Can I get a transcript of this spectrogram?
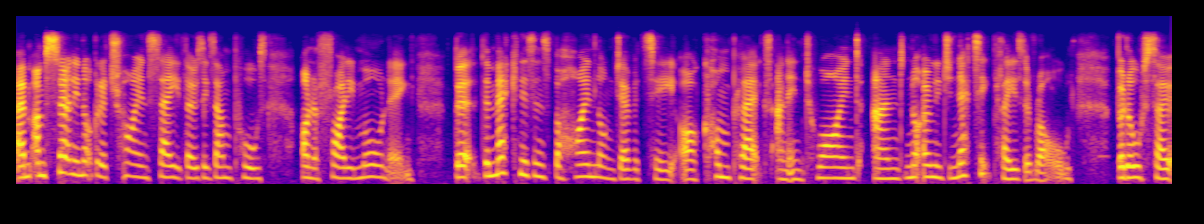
um, I'm certainly not going to try and say those examples on a Friday morning, but the mechanisms behind longevity are complex and entwined, and not only genetic plays a role, but also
